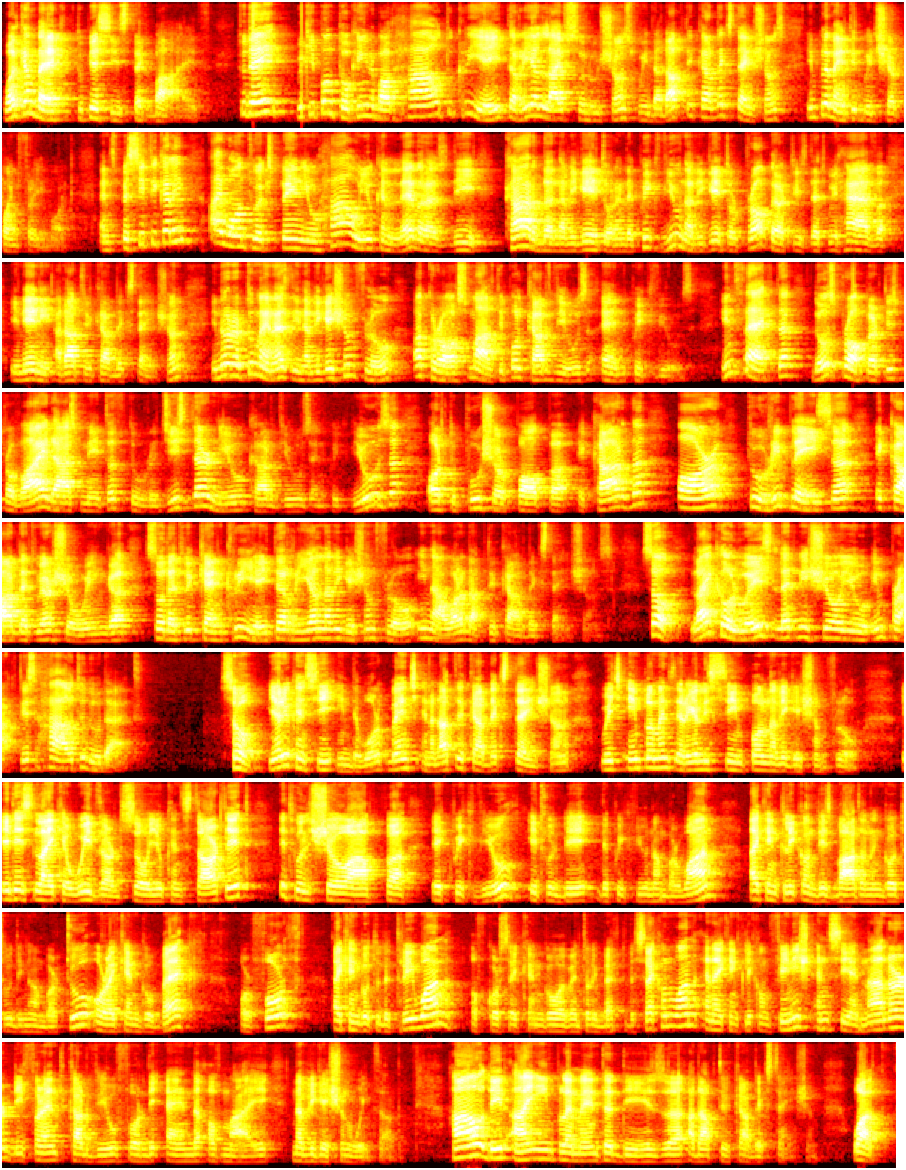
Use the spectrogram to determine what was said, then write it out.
Welcome back to PiaSys Tech Bites. Today, we keep on talking about how to create real-life solutions with adaptive card extensions implemented with SharePoint Framework. And specifically, I want to explain you how you can leverage the card navigator and the quick view navigator properties that we have in any adaptive card extension in order to manage the navigation flow across multiple card views and quick views. In fact, those properties provide us methods to register new card views and quick views, or to push or pop a card, or to replace a card that we are showing so that we can create a real navigation flow in our adaptive card extensions. So, like always, let me show you in practice how to do that. So, here you can see in the workbench an adaptive card extension which implements a really simple navigation flow. It is like a wizard, so you can start it. It will show up uh, a quick view. It will be the quick view number one. I can click on this button and go to the number two, or I can go back or forth. I can go to the three one. Of course, I can go eventually back to the second one, and I can click on finish and see another different card view for the end of my navigation wizard. How did I implement this uh, adaptive card extension? Well,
